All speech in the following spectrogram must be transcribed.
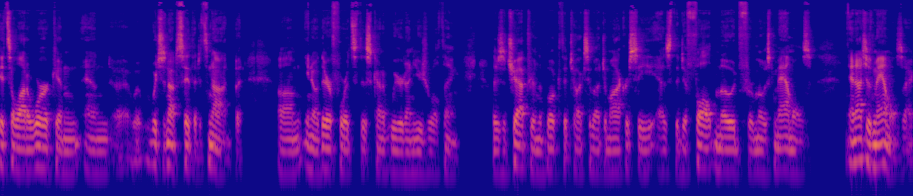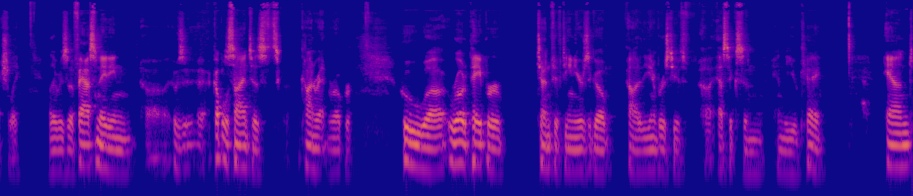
it's a lot of work, and and uh, which is not to say that it's not, but um, you know, therefore it's this kind of weird, unusual thing. There's a chapter in the book that talks about democracy as the default mode for most mammals, and not just mammals, actually. There was a fascinating, uh, it was a, a, couple of scientists, Conradt and Roper, who uh, wrote a paper 10, 15 years ago out of the University of uh, Essex in, in the UK. And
